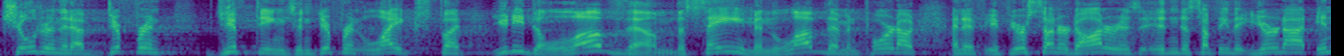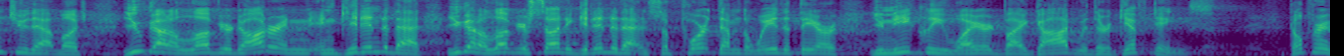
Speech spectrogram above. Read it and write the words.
children that have different giftings and different likes, but you need to love them the same and love them and pour it out. And if, if your son or daughter is into something that you're not into that much, you've got to love your daughter and, and get into that. You got to love your son and get into that and support them the way that they are uniquely wired by God with their giftings. Don't, pray,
